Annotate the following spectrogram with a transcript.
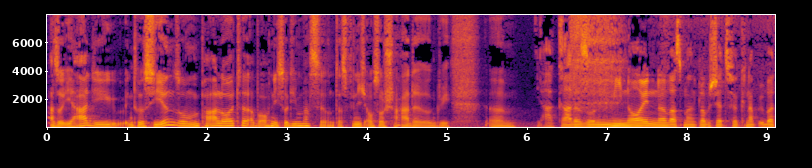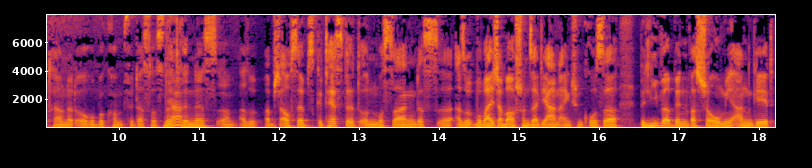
also ja, die interessieren so ein paar Leute, aber auch nicht so die Masse. Und das finde ich auch so schade irgendwie. Ähm, ja, gerade so ein Mi 9, ne, was man, glaube ich, jetzt für knapp über 300 Euro bekommt für das, was da ja. drin ist. Ähm, also habe ich auch selbst getestet und muss sagen, dass, äh, also wobei ich aber auch schon seit Jahren eigentlich ein großer Believer bin, was Xiaomi angeht,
